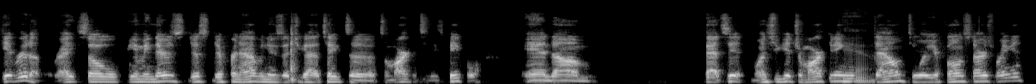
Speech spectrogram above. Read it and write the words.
get rid of it, right? So, I mean, there's just different avenues that you got to take to to market to these people, and um, that's it. Once you get your marketing Yeah. down to where your phone starts ringing,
